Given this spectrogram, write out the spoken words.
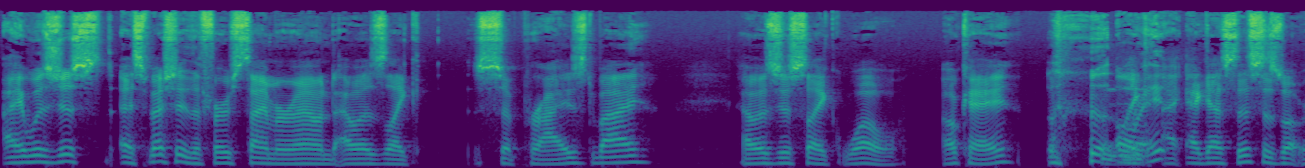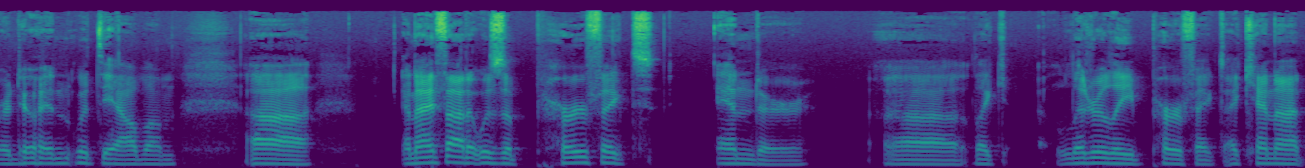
I was just especially the first time around I was like surprised by. I was just like, "Whoa, okay." like Right. I, I guess this is what we're doing with the album. Uh and I thought it was a perfect ender. Uh like literally perfect. I cannot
